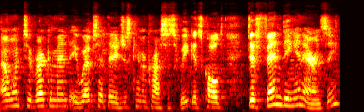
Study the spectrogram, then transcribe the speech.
I want to recommend a website that I just came across this week. It's called Defending Inerrancy.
